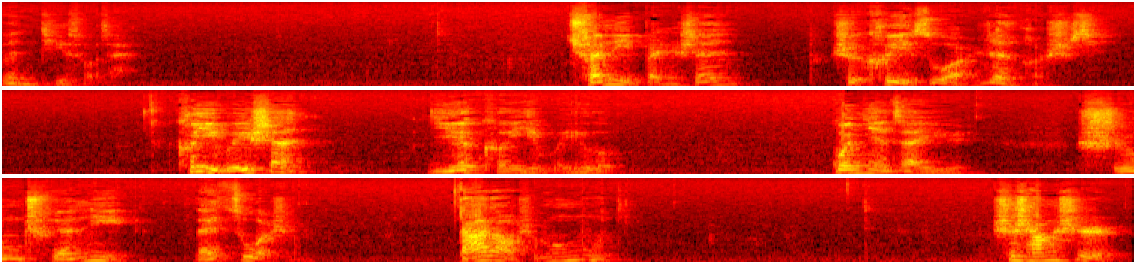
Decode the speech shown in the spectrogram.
问题所在，权力本身是可以做任何事情，可以为善，也可以为恶，关键在于使用权力来做什么，达到什么目的。时常是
